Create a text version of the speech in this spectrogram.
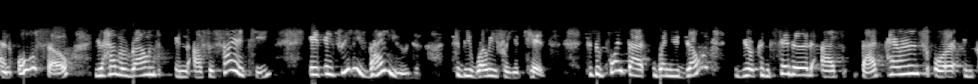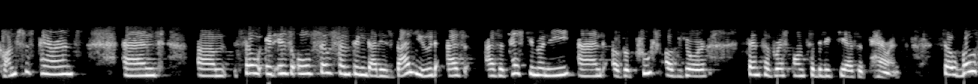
And also, you have around in our society, it is really valued to be worried for your kids to the point that when you don't, you're considered as bad parents or unconscious parents. And um, so it is also something that is valued as as a testimony and of a proof of your sense of responsibility as a parent. So both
